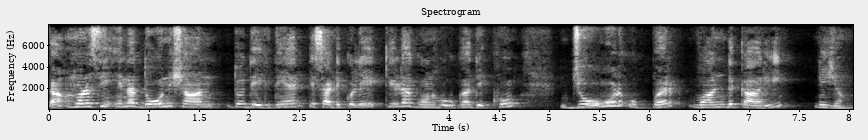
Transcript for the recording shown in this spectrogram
ਤਾਂ ਹੁਣ ਅਸੀਂ ਇਹਨਾਂ ਦੋ ਨਿਸ਼ਾਨ ਤੋਂ ਦੇਖਦੇ ਹਾਂ ਕਿ ਸਾਡੇ ਕੋਲੇ ਕਿਹੜਾ ਗੁਣ ਹੋਊਗਾ, ਦੇਖੋ। ਜੋੜ ਉੱਪਰ ਵੰਡਕਾਰੀ ਨਿਯਮ,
